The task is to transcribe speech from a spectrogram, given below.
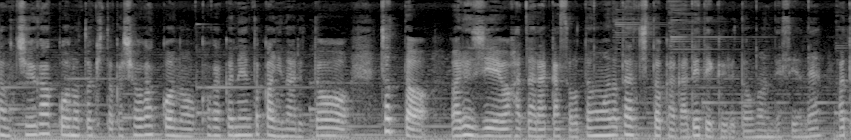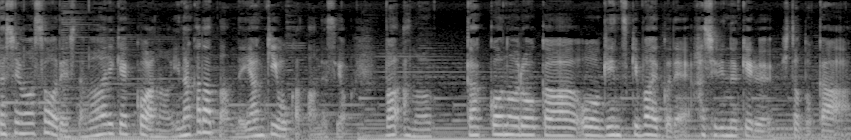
多分中学校の時とか小学校の高学年とかになるとちょっと悪知恵を働かすお友達とかが出てくると思うんですよね。私もそうでした。周り結構あの田舎だったんでヤンキー多かったんですよ。ばあの学校の廊下を原付バイクで走り抜ける人とか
